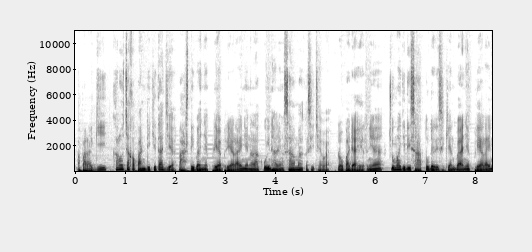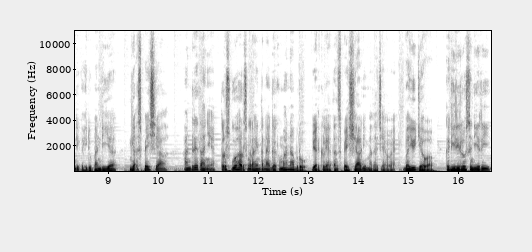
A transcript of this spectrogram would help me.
Apalagi kalau cakepan dikit aja, pasti banyak pria-pria lain yang ngelakuin hal yang sama ke si cewek. Lo pada akhirnya cuma jadi satu dari sekian banyak pria lain di kehidupan dia. Nggak spesial, Andre tanya, terus gue harus ngerahin tenaga ke mana bro, biar kelihatan spesial di mata cewek? Bayu jawab, ke diri lo sendiri,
